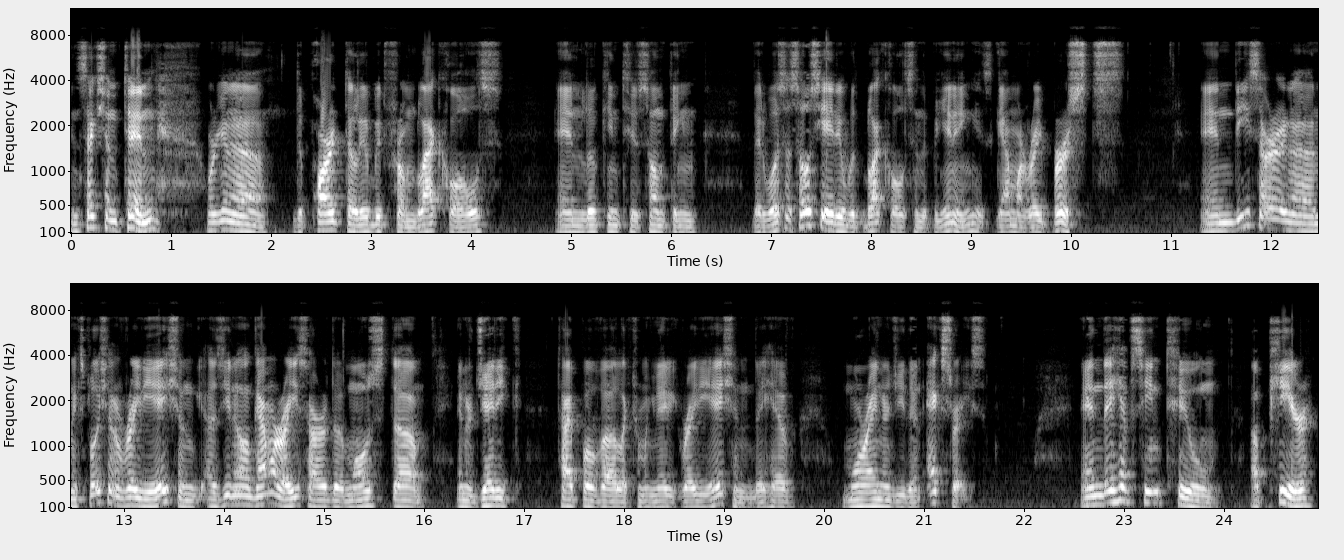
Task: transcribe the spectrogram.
In section 10, we're going to depart a little bit from black holes and look into something that was associated with black holes in the beginning is gamma ray bursts. And these are an explosion of radiation. As you know, gamma rays are the most uh, energetic type of uh, electromagnetic radiation. They have more energy than X-rays. And they have seemed to appear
